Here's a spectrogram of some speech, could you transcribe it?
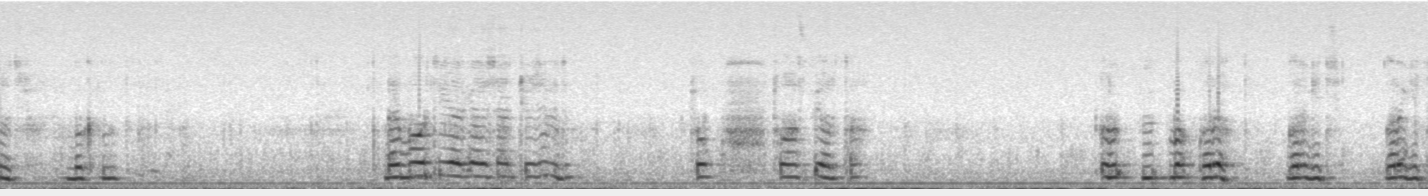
Evet bakalım. Ben bu haritayı arkadaşlar çözemedim. Çok tuhaf bir. Aa, Bak kara. Kara git. Kara git.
